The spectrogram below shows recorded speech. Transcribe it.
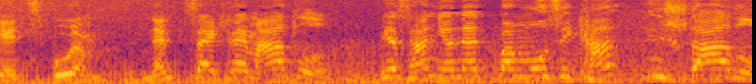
geht's, Burm. Nehmt euch Madel. Wir sind ja nicht beim Musikantenstadel.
